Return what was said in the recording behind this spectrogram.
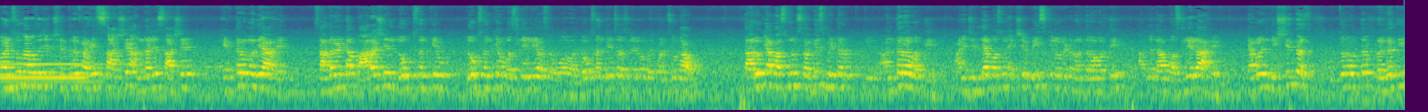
कणसू जे क्षेत्रफळ आहे सहाशे अंदाजे सहाशे हेक्टरमध्ये आहे. साधारणतः बाराशे लोकसंख्ये लोकसंख्या वसलेली असं लोकसंख्येचं असलेलं फणसू गाव तालुक्यापासून सव्वीस मीटर अंतरावरती आणि जिल्ह्यापासून एकशे वीस किलोमीटर अंतरावरती आपलं गाव वसलेलं आहे. त्यामुळे निश्चितच उत्तरोत्तर प्रगती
